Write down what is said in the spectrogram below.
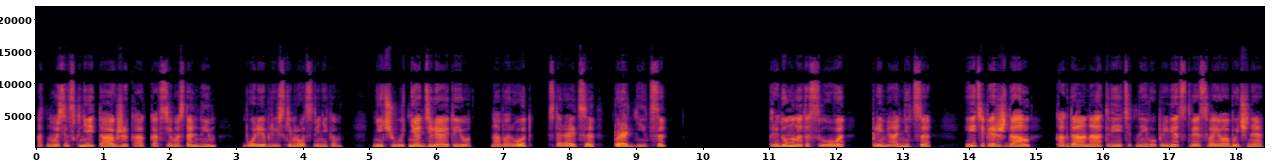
относится к ней так же, как ко всем остальным, более близким родственникам, ничуть не отделяет ее, наоборот, старается породниться. Придумал это слово «племянница» и теперь ждал, когда она ответит на его приветствие свое обычное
